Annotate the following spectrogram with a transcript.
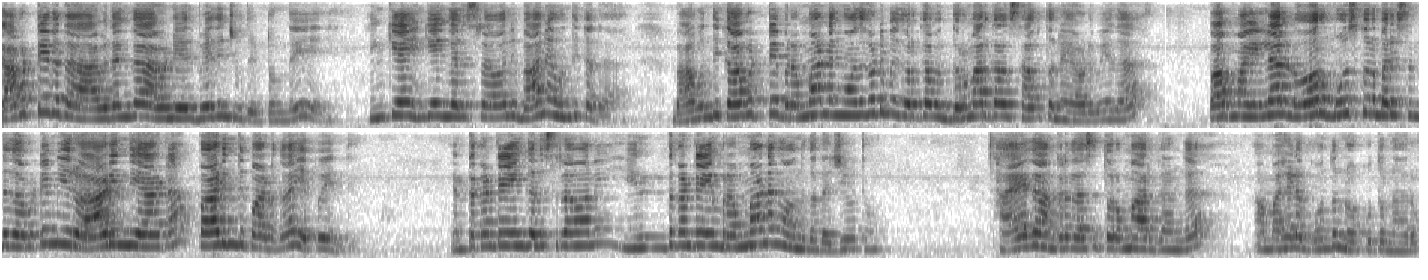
కాబట్టే కదా ఆ విధంగా ఆవిడ భేదించుకు తింటుంది? ఇంకే ఇంకేం కలిసి రావాలి? బాగానే ఉంది కదా. బాగుంది కాబట్టే బ్రహ్మాండంగా ఉంది కాబట్టి మీ దుర్గ దుర్మార్గాలు సాగుతున్నాయి ఆవిడ మీద. పాప మా ఇల్లాలు నోరు మూసుకొని భరిస్తుంది కాబట్టి మీరు ఆడింది ఆట పాడింది పాటగా అయిపోయింది. ఎంతకంటే ఏం కలిసి రావాలి? ఎంతకంటే ఏం బ్రహ్మాండంగా ఉంది కదా జీవితం. హాయిగా అందరు కలిసి దుర్మార్గంగా ఆ మహిళ గొంతు నొక్కుతున్నారు.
